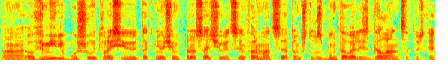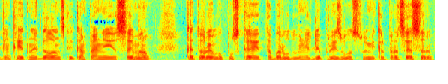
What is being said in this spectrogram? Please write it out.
э, в мире бушует, в Россию так не очень просачивается информация о том, что взбунтовались голландцы, то есть конкретная голландская компания SML, которая выпускает оборудование для производства микропроцессоров,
